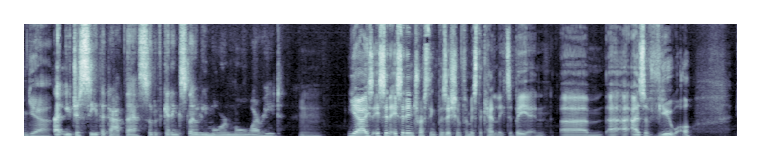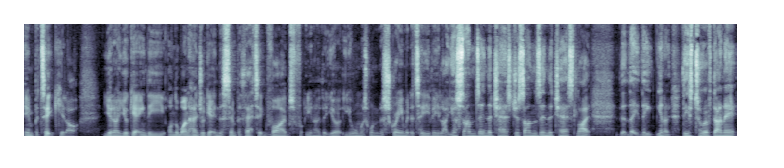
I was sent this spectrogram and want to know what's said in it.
Yeah. that you just see the dad there sort of getting slowly more and more worried. Yeah, it's it's an it's an interesting position for Mr. Kentley to be in um, uh, as a viewer, in particular. You know, you're getting the on the one hand, you're getting the sympathetic vibes. For, you know that you're you almost wanting to scream at the TV like your son's in the chest, your son's in the chest. Like they they you know these two have done it,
